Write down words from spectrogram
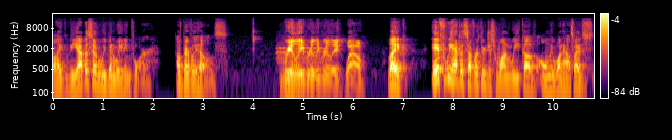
like the episode we've been waiting for of Beverly Hills? Really, really, really. Wow. Like, if we had to suffer through just one week of only one Housewives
